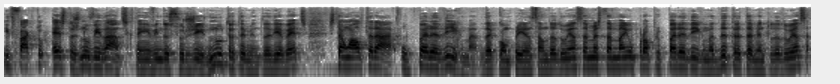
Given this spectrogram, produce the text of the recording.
e, de facto, estas novidades que têm vindo a surgir no tratamento da diabetes estão a alterar o paradigma da compreensão da doença, mas também o próprio paradigma de tratamento da doença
